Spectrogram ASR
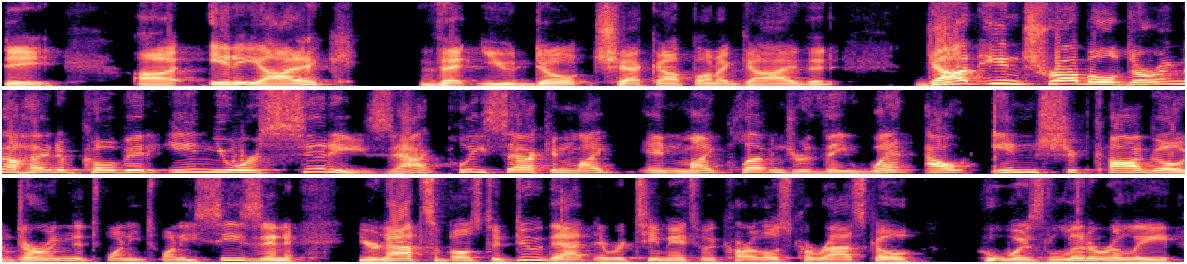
D. Uh, idiotic that you don't check up on a guy that got in trouble during the height of COVID in your city. Zach Plesac and Mike and Mike Clevinger, they went out in Chicago during the 2020 season. You're not supposed to do that. They were teammates with Carlos Carrasco, who was literally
